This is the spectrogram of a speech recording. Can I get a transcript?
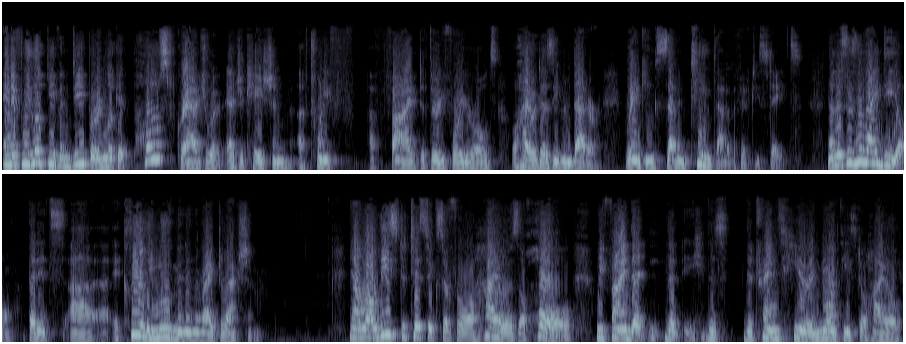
And if we look even deeper and look at postgraduate education of 25 to 34 year olds, Ohio does even better, ranking 17th out of the 50 states. Now, this isn't ideal, but it's uh, clearly movement in the right direction. Now, while these statistics are for Ohio as a whole, we find that, that this, the trends here in Northeast Ohio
